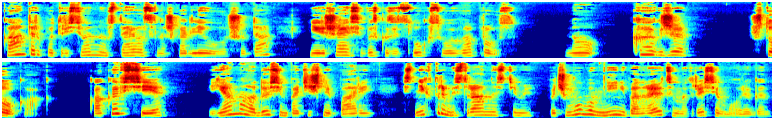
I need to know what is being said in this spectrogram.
Кантер потрясенно уставился на шкодливого шута, не решаясь высказать слух свой вопрос. Но как же... Что как? Как и все. Я молодой симпатичный парень, с некоторыми странностями. Почему бы мне не понравиться матрессе Мориган?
